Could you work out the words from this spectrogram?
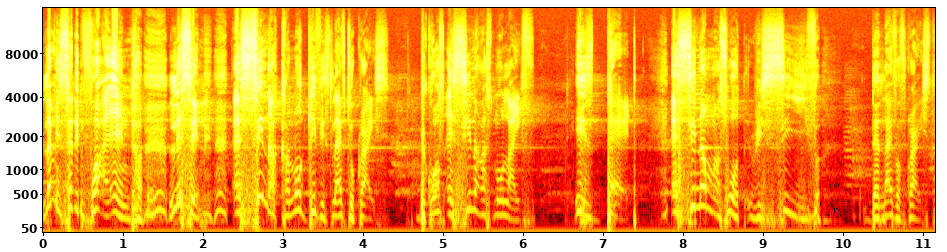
Let me say it before I end. Listen, a sinner cannot give his life to Christ because a sinner has no life. He's dead. A sinner must what? Receive the life of Christ.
